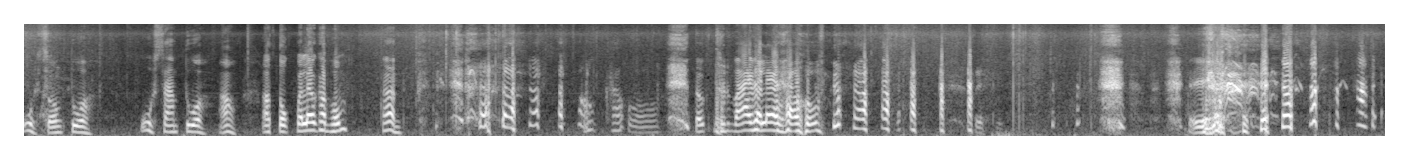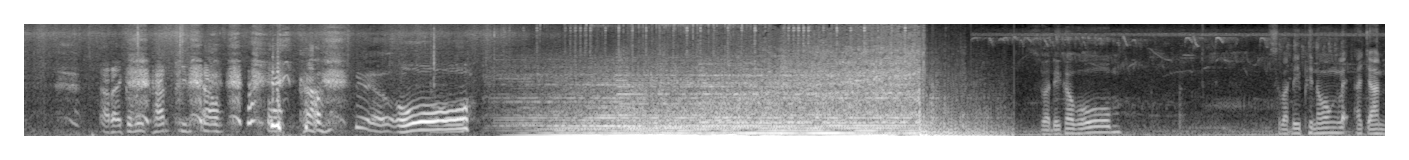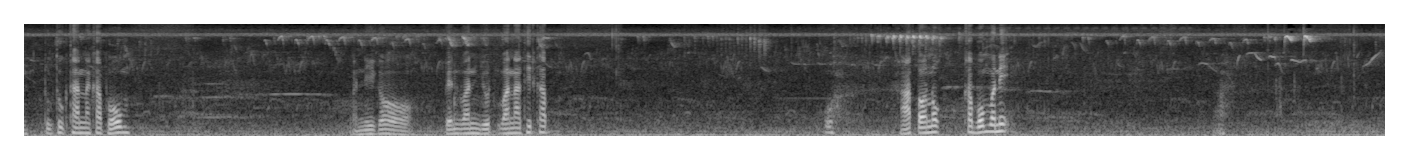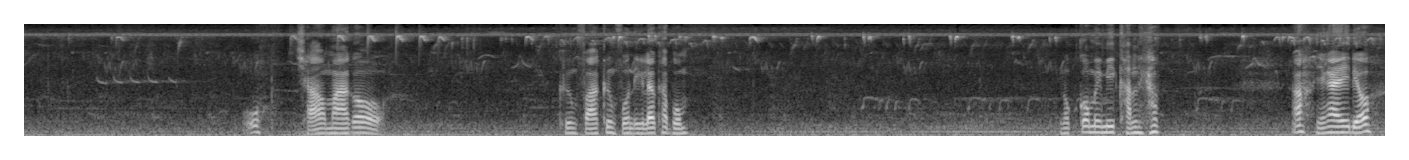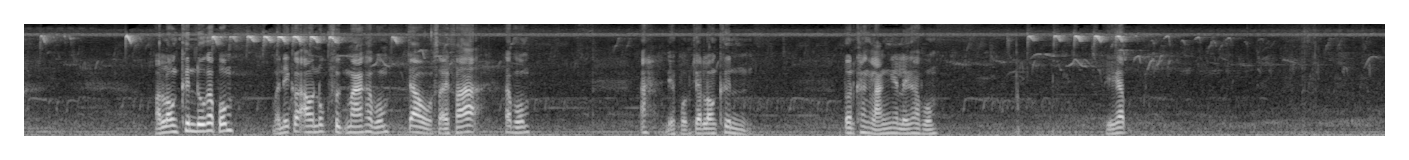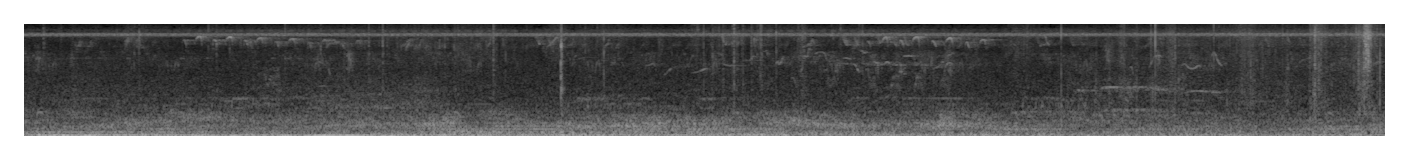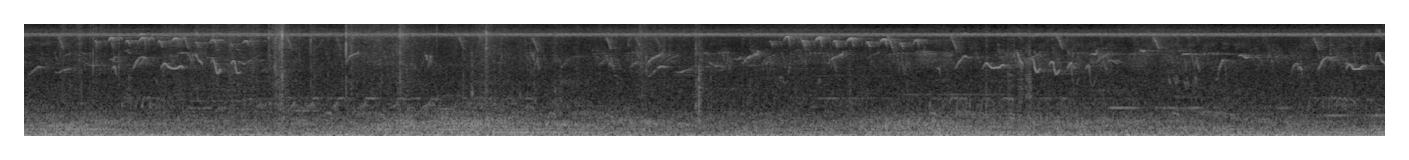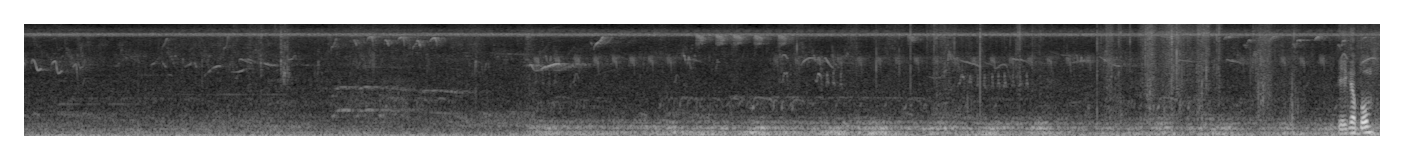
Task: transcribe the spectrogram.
อู้สองตัว อู้สามตัว เอาเอาตกไปแล้วครับผมท่านตกครับโอ้ตกต้นไม้ไปแล้วครับผมเอ้ยอะไรก็ไม่คัดกินครับตกครับโอ้สวัสดีครับผม สวัสดีพี่น้องและอาจารย์ทุกๆทท่านนะครับผม วันนี้ก็เป็นวันหยุดวันอาทิตย์ครับโอ้หาตอนนกครับผมวันนี้โอ้เช้ามาก็ครึ้มฟ้าครึ้มฝนอีกแล้วครับผม นกก็ไม่มีคันเลยครับอะยังไงเดี๋ยวเอาลองขึ้นดูครับผม วันนี้ก็เอานกฝึกมาครับผม เจ้าสายฟ้าครับผม อะเดี๋ยวผมจะลองขึ้นต้นข้างหลังนี่เลยครับผมดีครับ เคครับผม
